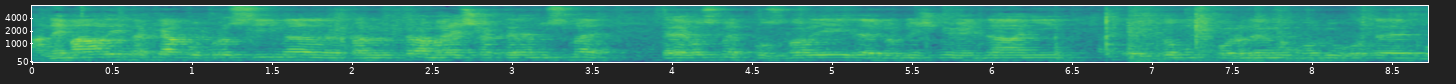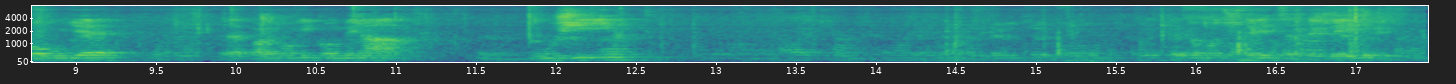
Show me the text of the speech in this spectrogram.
A nemáli, tak já poprosím eh, pana doktora Mareška, kterému jsme, kterého jsme pozvali eh, do dnešního jednání eh, k tomu spornému bodu o té boudě palivový kombinát Užín. Je to bod 43.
